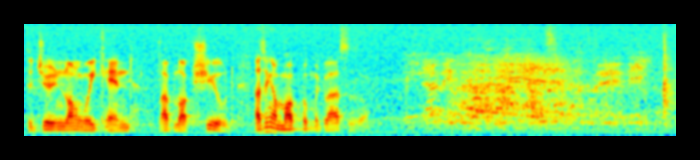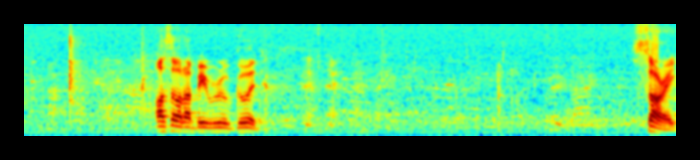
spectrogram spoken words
the June long weekend Lovelock Shield. I think I might put my glasses on. I thought I'd be real good. Sorry.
